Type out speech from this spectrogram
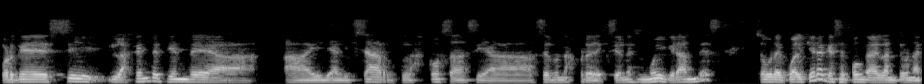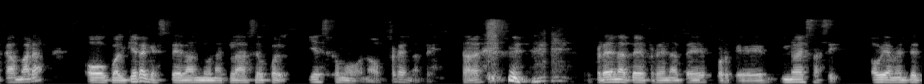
porque si la gente tiende a, idealizar las cosas y a hacer unas proyecciones muy grandes sobre cualquiera que se ponga delante de una cámara o cualquiera que esté dando una clase, o y es como, no, frénate, ¿sabes? frénate, frénate, porque no es así. Obviamente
